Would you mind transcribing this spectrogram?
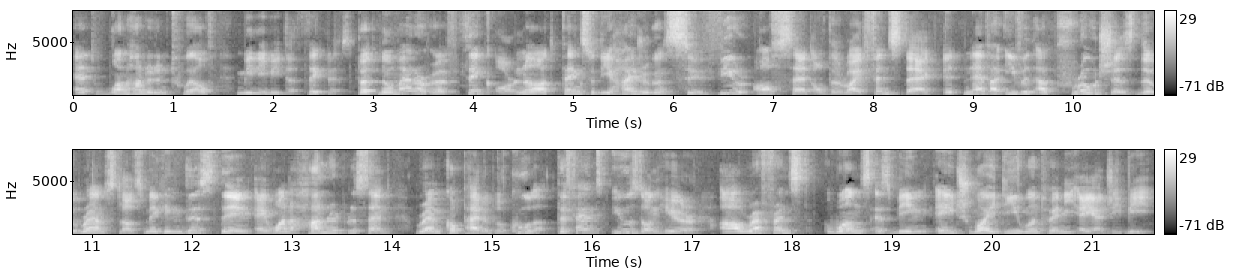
at 112mm thickness. But no matter if thick or not, thanks to the Hydrogon's severe offset of the right fin stack, it never even approaches the RAM slots, making this thing a 100% RAM compatible cooler. The fans used on here are referenced once as being HYD120 ARGB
